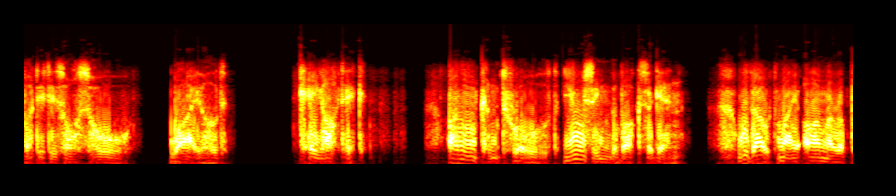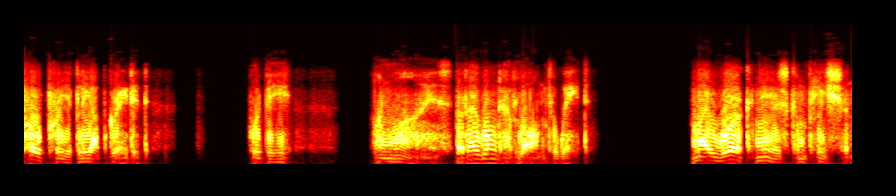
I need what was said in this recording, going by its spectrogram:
but it is also wild, chaotic, uncontrolled, using the box again without my armor appropriately upgraded would be unwise. But I won't have long to wait. My work nears completion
